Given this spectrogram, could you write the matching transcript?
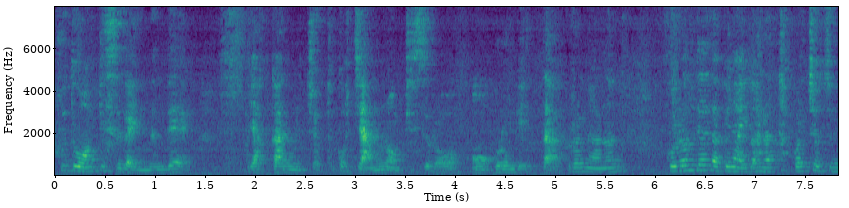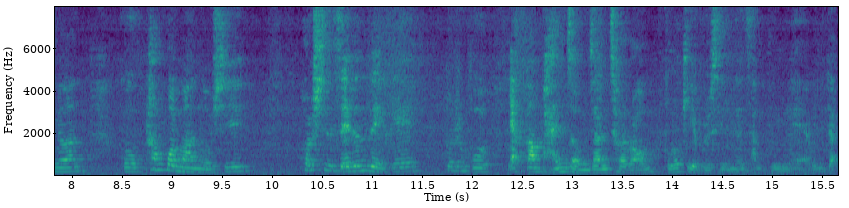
후드 원피스가 있는데 약간 좀 두껍지 않은 원피스로 어, 그런 게 있다. 그러면은 그런 데다 그냥 이거 하나 탁 걸쳐주면 그 평범한 옷이 훨씬 세련되게 그리고 약간 반정장처럼 그렇게 입을 수 있는 상품이에요. 그러니까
